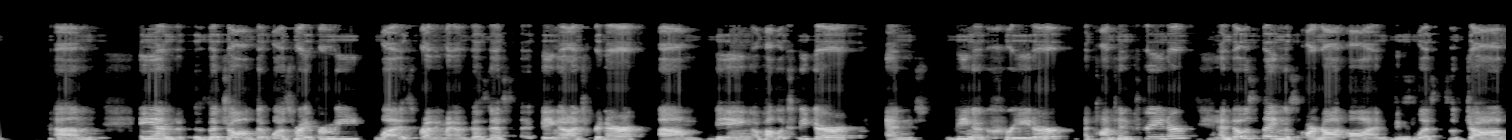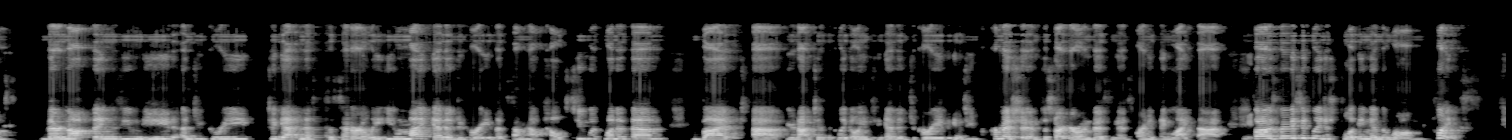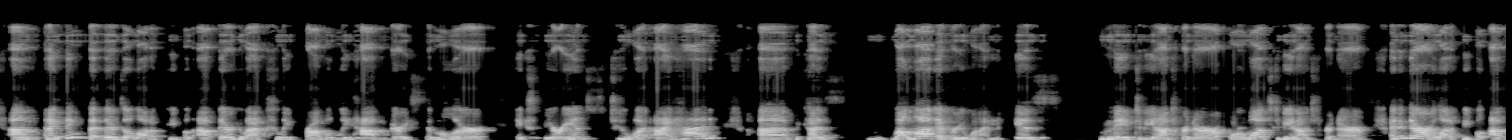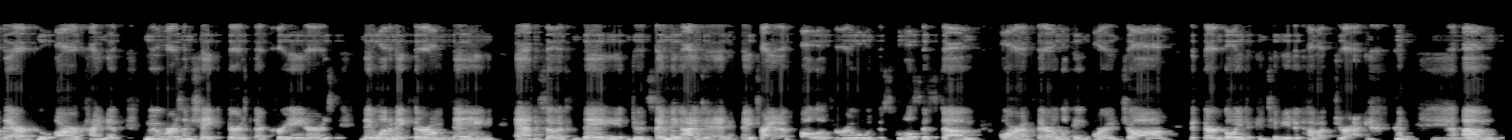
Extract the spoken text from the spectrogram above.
Um, and the job that was right for me was running my own business, being an entrepreneur, um, being a public speaker, and being a creator a content creator. Mm-hmm. And those things are not on these lists of jobs. They're not things you need a degree to get necessarily. You might get a degree that somehow helps you with one of them, but uh, you're not typically going to get a degree that gives you permission to start your own business or anything like that. So I was basically just looking in the wrong place. Um, and I think that there's a lot of people out there who actually probably have a very similar experience to what I had, uh, because well, not everyone is made to be an entrepreneur or wants to be an entrepreneur. I think there are a lot of people out there who are kind of movers and shakers, they're creators, they want to make their own thing. And so if they do the same thing I did, if they try to follow through with the school system or if they're looking for a job, they're going to continue to come up dry. mm-hmm. um,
